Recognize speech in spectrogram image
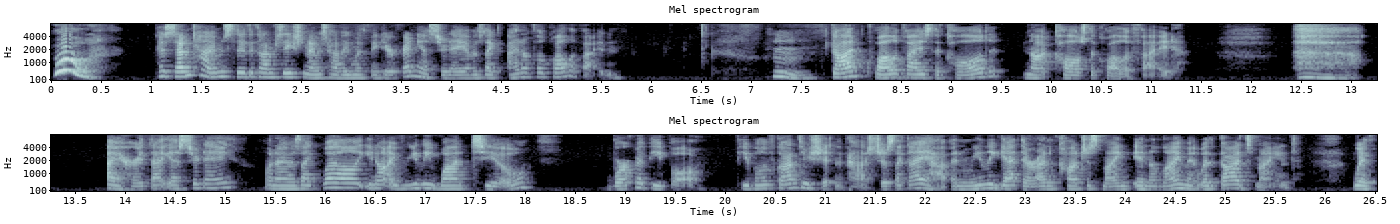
Whew! Because sometimes through the conversation I was having with my dear friend yesterday, I was like, I don't feel qualified. Hmm. God qualifies the called not calls the qualified. I heard that yesterday when I was like, well, you know, I really want to work with people, people who've gone through shit in the past, just like I have, and really get their unconscious mind in alignment with God's mind, with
